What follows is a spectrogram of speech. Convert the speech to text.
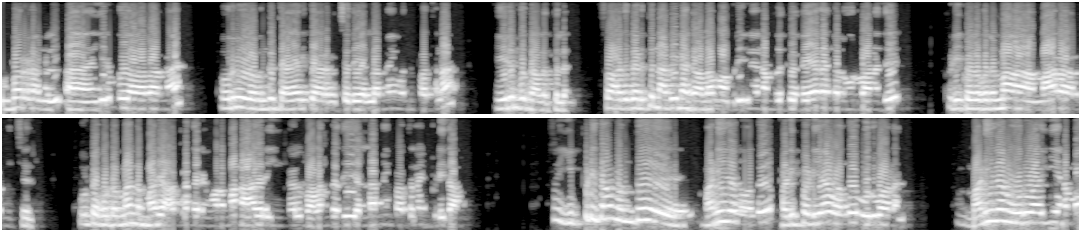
உபகரணங்கள் இரும்பு இரும்புகளான பொருள்களை வந்து தயாரிக்க ஆரம்பிச்சது எல்லாமே வந்து பார்த்தோன்னா இரும்பு காலத்துல. ஸோ அதுக்கடுத்து நவீன காலம் அப்படின்னு நம்மளுக்கு வேதங்கள் உருவானது. இப்படி கொஞ்சம் கொஞ்சமா மாற ஆரம்பிச்சது. கூட்ட கூட்டமா இந்த மாதிரி ஆற்றங்கரை மூலமா நாகரிகங்கள் வளர்ந்தது எல்லாமே பார்த்தோன்னா இப்படிதான். ஸோ இப்படிதான் வந்து மனிதன் வந்து படிப்படியா வந்து உருவானது. மனிதன் உருவாகி என்னமோ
